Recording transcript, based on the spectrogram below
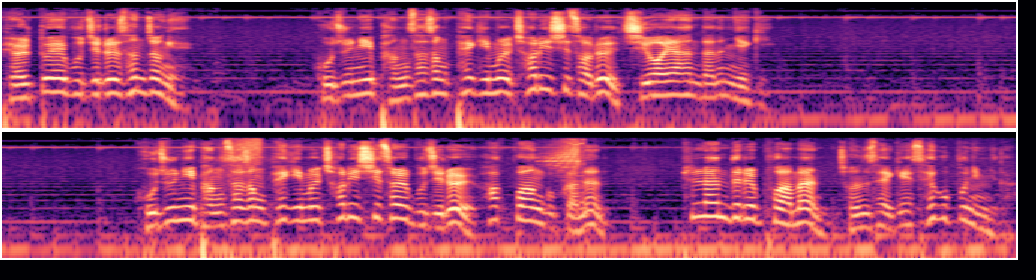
별도의 부지를 선정해 고준위 방사성 폐기물 처리 시설을 지어야 한다는 얘기. 고준위 방사성 폐기물 처리 시설 부지를 확보한 국가는 핀란드를 포함한 전 세계 세 곳뿐입니다.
